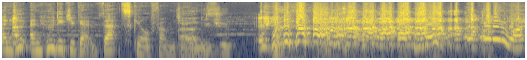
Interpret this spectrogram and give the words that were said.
And who and who did you get that skill from, uh, James? youtube I know what?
